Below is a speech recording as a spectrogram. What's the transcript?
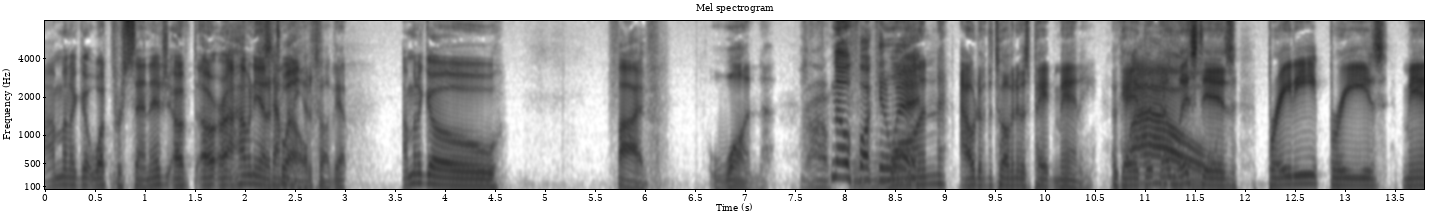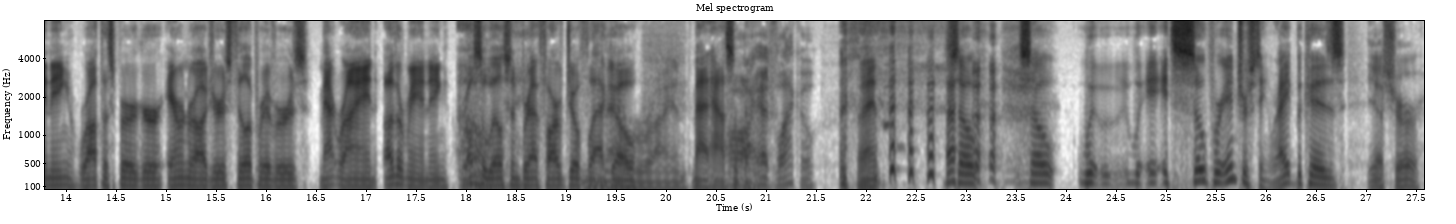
I'm going to go what percentage of or, or how many out of 12? out of 12? Yep. I'm going to go 5. One. No fucking way. One out of the 12, and it was Peyton Manning. Okay, the, the Wow. list is Brady, Brees, Manning, Roethlisberger, Aaron Rodgers, Philip Rivers, Matt Ryan, other Manning, oh. Russell Wilson, Brett Favre, Joe Flacco, Oh. Matt Ryan. Matt Oh, Hasselbeck. I had Flacco. right? so, so w- w- it's super interesting, right? Because Yeah, sure.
